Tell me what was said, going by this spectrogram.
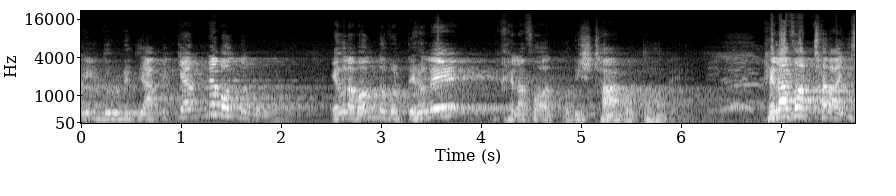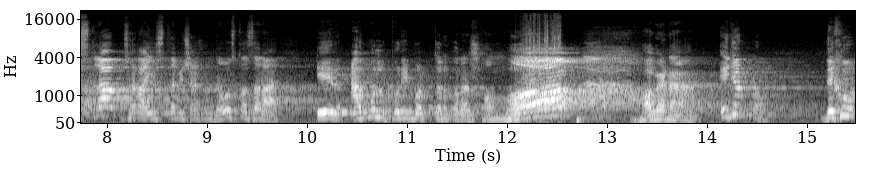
এই দুর্নীতি আপনি কেমনে বন্ধ করবেন? এগুলা বন্ধ করতে হলে খেলাফত প্রতিষ্ঠা করতে হবে। খেলাফত ছাড়া, ইসলাম ছাড়া, ইসলামী শাসন ব্যবস্থা ছাড়া এর আমূল পরিবর্তন করা সম্ভব হবে না। এই জন্য দেখুন,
